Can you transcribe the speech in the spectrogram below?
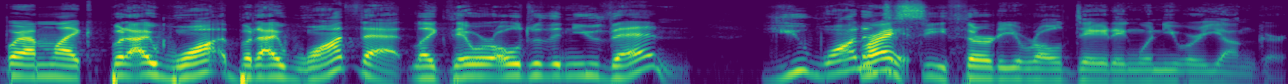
but I'm like But I want, but I want that. Like they were older than you then. You wanted Right. to see thirty year old dating when you were younger.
